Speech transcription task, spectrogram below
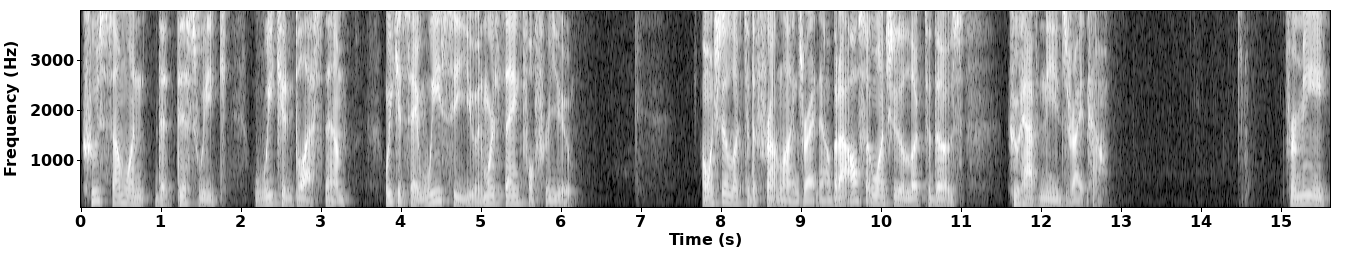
who's someone that this week we could bless them. We could say, We see you and we're thankful for you. I want you to look to the front lines right now, but I also want you to look to those who have needs right now. For me,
